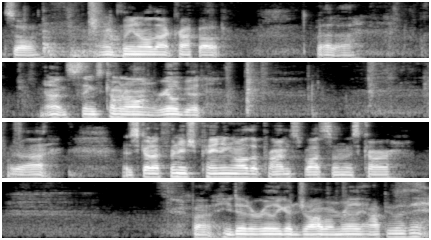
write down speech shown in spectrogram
So I'm gonna clean all that crap out. But uh, this thing's coming along real good. Look at that. I just gotta finish painting all the prime spots on this car. But he did a really good job. I'm really happy with it.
